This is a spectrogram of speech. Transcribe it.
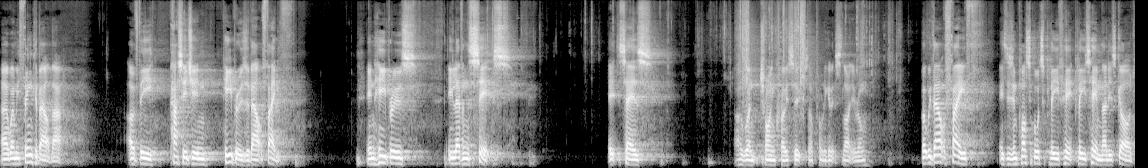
uh, when we think about that, of the passage in Hebrews about faith. In Hebrews 11:6 it says I won't try and quote it because I'll probably get it slightly wrong. But without faith it is impossible to please him that is God.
